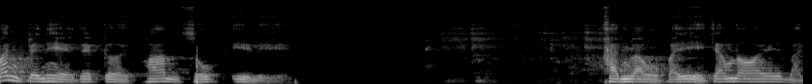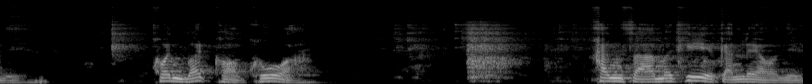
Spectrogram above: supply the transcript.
มันเป็นเหตุให้เกิดความสุขอีหลีคันเราไปอีกจังน้อยบัดนี้ คนเบิดขอบครัวคันสามัคคีกันแล้วนี่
